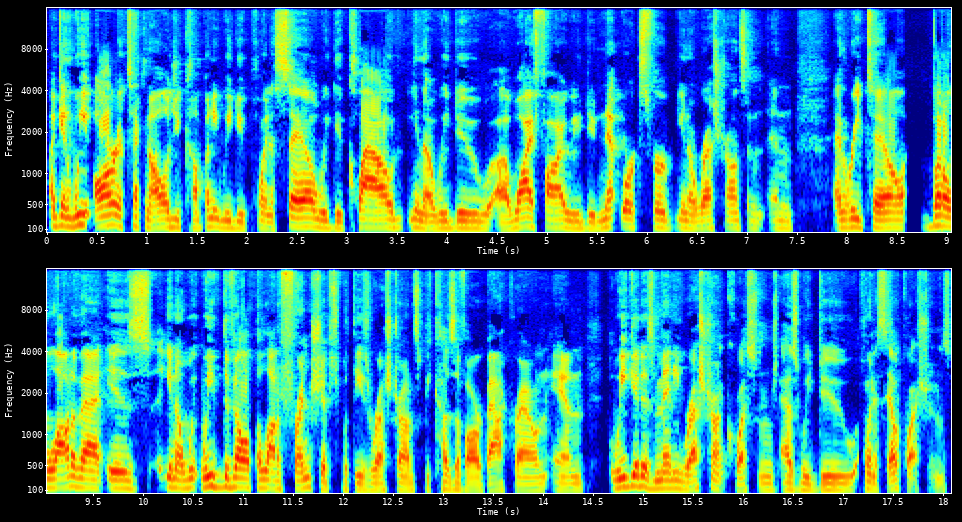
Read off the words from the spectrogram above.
again, we are a technology company. We do point of sale, we do cloud, you know, we do uh, Wi-Fi, we do networks for, you know, restaurants and, and, and retail. But a lot of that is, you know, we, have developed a lot of friendships with these restaurants because of our background. And we get as many restaurant questions as we do point of sale questions.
